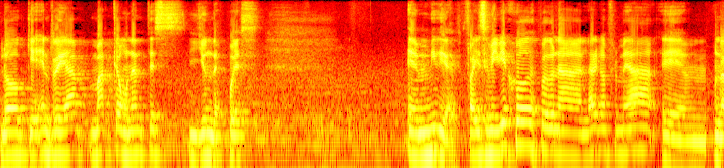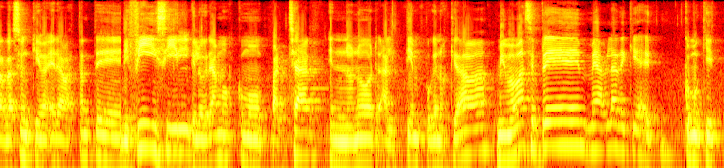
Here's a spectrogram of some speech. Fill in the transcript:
lo que en realidad marca un antes y un después en mi vida. Fallece mi viejo después de una larga enfermedad, eh, una relación que era bastante difícil, que logramos como parchar en honor al tiempo que nos quedaba. Mi mamá siempre me habla de que eh, como que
